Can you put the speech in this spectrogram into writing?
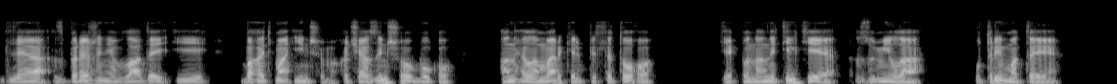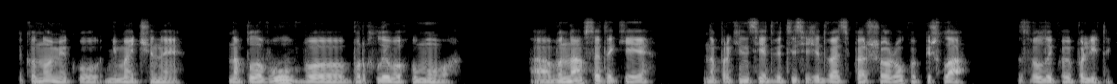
для збереження влади і багатьма іншими. Хоча з іншого боку, Ангела Меркель після того, як вона не тільки зуміла утримати економіку Німеччини на плаву в бурхливих умовах, вона все-таки наприкінці 2021 року пішла з великої політики.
